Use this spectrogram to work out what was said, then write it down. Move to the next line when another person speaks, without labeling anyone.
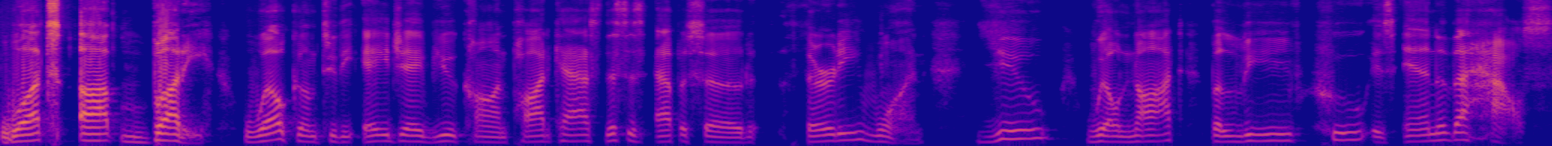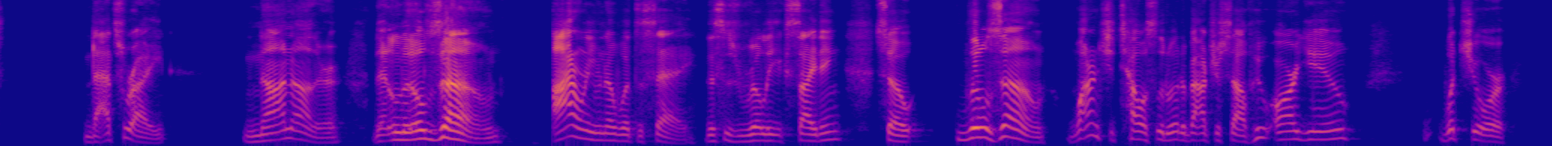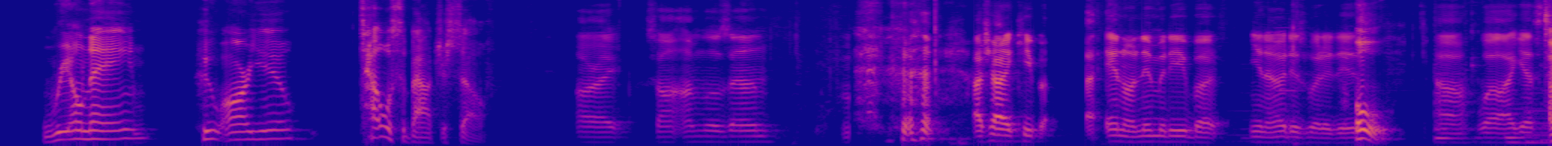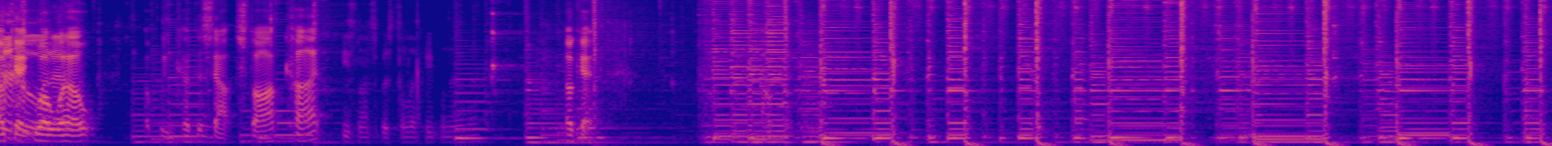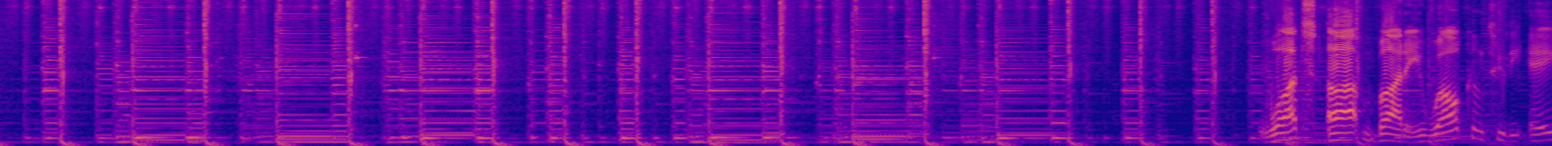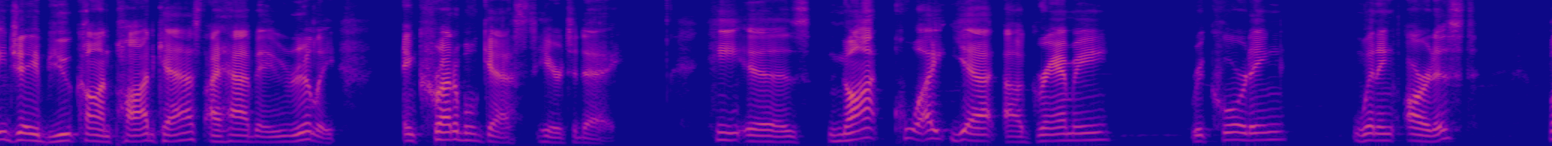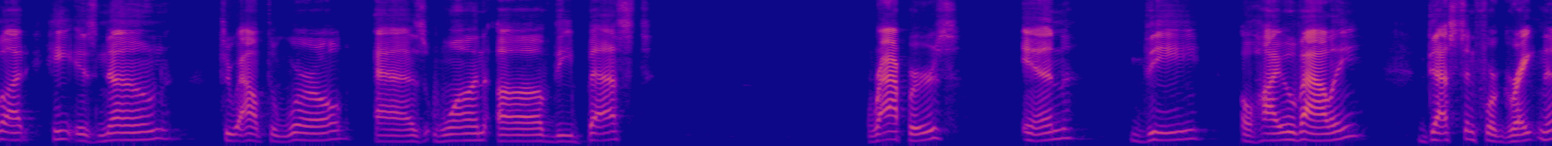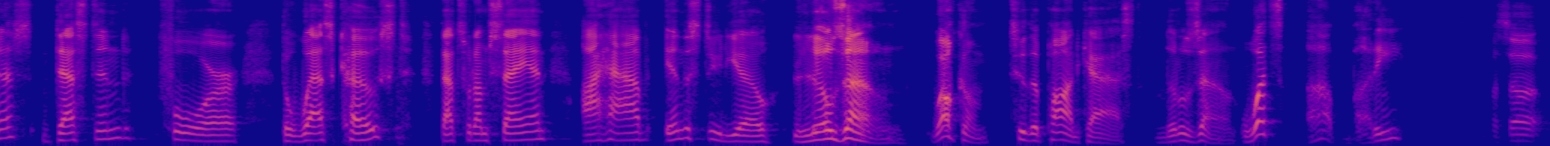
What's up, buddy? Welcome to the AJ Bucon podcast. This is episode 31. You will not believe who is in the house. That's right. None other than Little Zone. I don't even know what to say. This is really exciting. So, Little Zone, why don't you tell us a little bit about yourself? Who are you? What's your real name? Who are you? Tell us about yourself.
All right, so I'm Lil Zone. I try to keep uh, anonymity, but you know it is what it is.
Oh,
Uh, well, I guess.
okay. Well, well, we can cut this out. Stop. Cut. He's not supposed to let people know. that. Okay. What's up, buddy? Welcome to the AJ Bucon podcast. I have a really incredible guest here today. He is not quite yet a Grammy recording winning artist, but he is known throughout the world as one of the best rappers in the Ohio Valley, destined for greatness, destined for the West Coast. That's what I'm saying. I have in the studio Lil Zone. Welcome to the podcast, Little Zone. What's up, buddy?
What's up?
